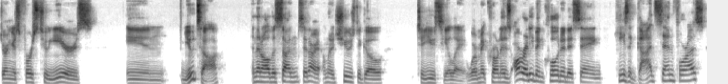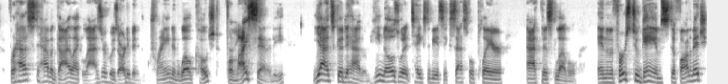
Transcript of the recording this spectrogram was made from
during his first two years in Utah. And then all of a sudden said, All right, I'm going to choose to go to UCLA, where Mick Cronin has already been quoted as saying he's a godsend for us. For us to have a guy like Lazar who has already been trained and well coached for my sanity, yeah, it's good to have him. He knows what it takes to be a successful player at this level. And in the first two games, Stefanovic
